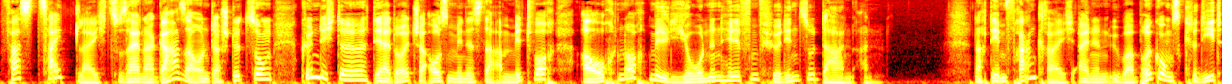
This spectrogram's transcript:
Fast zeitgleich zu seiner Gaza-Unterstützung kündigte der deutsche Außenminister am Mittwoch auch noch Millionenhilfen für den Sudan an. Nachdem Frankreich einen Überbrückungskredit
